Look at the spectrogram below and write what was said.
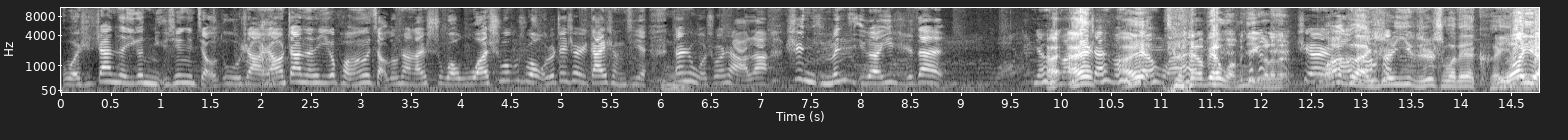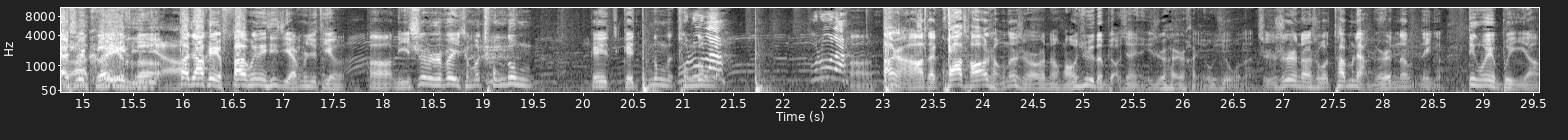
我是站在一个女性的角度上，然后站在一个朋友的角度上来说，我说不说？我说这事儿该生气，嗯但是我说啥了？是你们几个一直在 叫什么哎哎煽风哎点火，，要变我们几个了呢？我可是一直说的可以理解啊，我也是可以理解啊。大家可以翻回那期节目去听啊。你是不是为什么冲动给给弄的冲动了？，不录了。啊，当然啊，在夸曹大成的时候呢，黄旭的表现也一直还是很优秀的，只是呢说他们两个人的那个定位不一样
